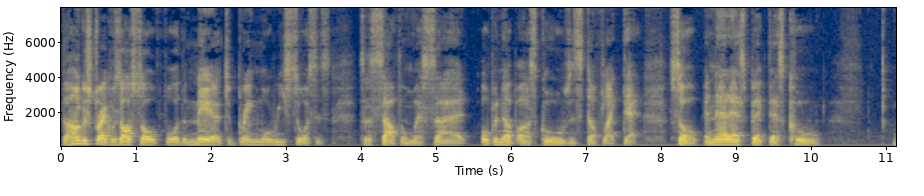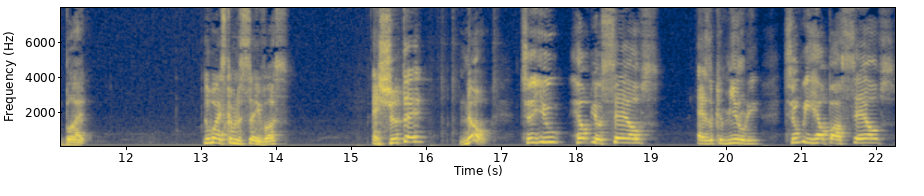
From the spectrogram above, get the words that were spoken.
the hunger strike was also for the mayor to bring more resources to the south and west side, open up uh, schools and stuff like that. So in that aspect, that's cool. But nobody's coming to save us. And should they? No. Till you help yourselves as a community, till we help ourselves,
